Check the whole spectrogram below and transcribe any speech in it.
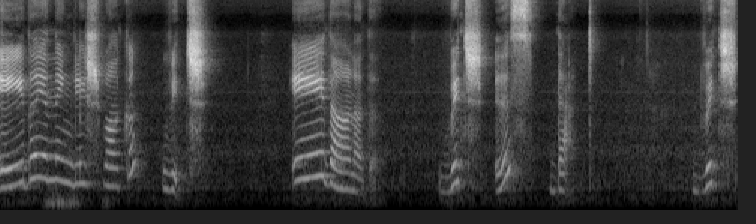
ഏത് എന്ന ഇംഗ്ലീഷ് വാക്ക് വിച്ച് ഏതാണത്? Which is that which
